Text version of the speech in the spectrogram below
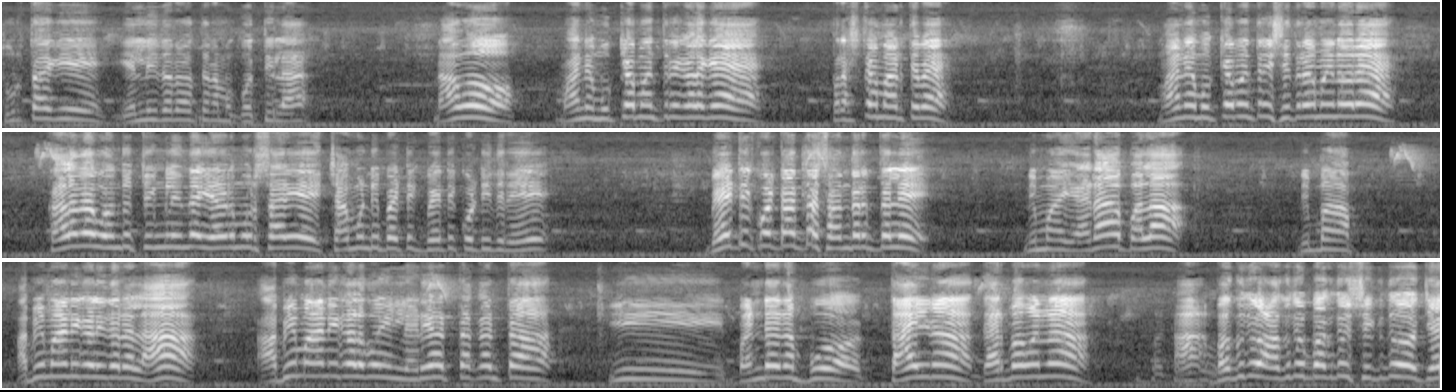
ತುರ್ತಾಗಿ ಎಲ್ಲಿದ್ದಾರೋ ಅಂತ ನಮಗೆ ಗೊತ್ತಿಲ್ಲ. ನಾವು ಮಾನ್ಯ ಮುಖ್ಯಮಂತ್ರಿಗಳಿಗೆ ಪ್ರಶ್ನೆ ಮಾಡ್ತೇವೆ. ಮಾನ್ಯ ಮುಖ್ಯಮಂತ್ರಿ ಸಿದ್ದರಾಮಯ್ಯನವರೇ, ಕಳೆದ ಒಂದು ತಿಂಗಳಿಂದ ಎರಡು ಮೂರು ಸಾರಿ ಚಾಮುಂಡಿ ಬೆಟ್ಟಕ್ಕೆ ಭೇಟಿ ಕೊಟ್ಟಿದ್ದೀರಿ. ಭೇಟಿ ಕೊಟ್ಟಂಥ ಸಂದರ್ಭದಲ್ಲಿ ನಿಮ್ಮ ಎಡ ಬಲ, ನಿಮ್ಮ ಅಭಿಮಾನಿಗಳಿದಾರಲ್ಲ, ಅಭಿಮಾನಿಗಳಿಗೂ ಇಲ್ಲಿ ನಡೆಯತಕ್ಕಂಥ ಈ ಬಂಡೆನ ಬೋ, ತಾಯಿನ ಗರ್ಭವನ್ನು ಬಗ್ದು, ಅಗದು ಬಗ್ದು ಸಿಗ್ದು ಜೆ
